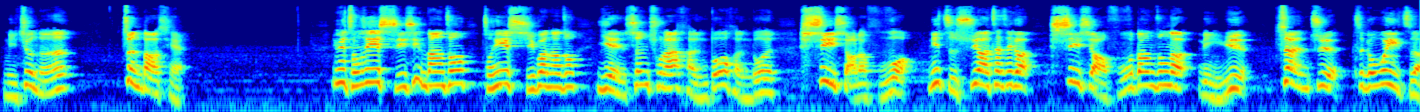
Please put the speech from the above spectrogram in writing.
你就能挣到钱。因为从这些习性当中，从这些习惯当中衍生出来很多很多。细小的服务，你只需要在这个细小服务当中的领域占据这个位置，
